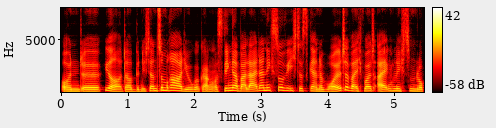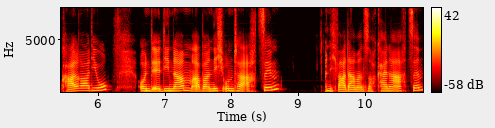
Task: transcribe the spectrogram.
Und äh, ja, da bin ich dann zum Radio gegangen. Es ging aber leider nicht so, wie ich das gerne wollte, weil ich wollte eigentlich zum Lokalradio und äh, die nahmen aber nicht unter 18. Und ich war damals noch keine 18.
